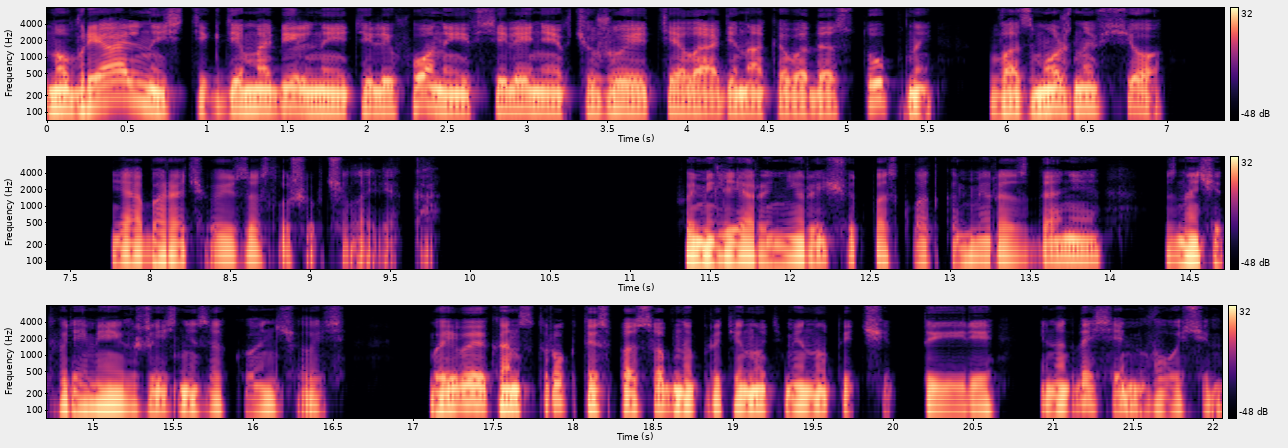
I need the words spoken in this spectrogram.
Но в реальности, где мобильные телефоны и вселение в чужое тело одинаково доступны, возможно все. Я оборачиваюсь, заслышав человека. Фамильяры не рыщут по складкам мироздания, значит, время их жизни закончилось. Боевые конструкты способны протянуть минуты четыре, иногда семь-восемь.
